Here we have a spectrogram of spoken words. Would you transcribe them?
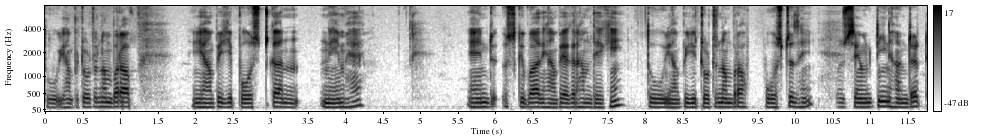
तो यहाँ पे टोटल नंबर ऑफ़ यहाँ पे ये पोस्ट का नेम है। एंड उसके बाद यहाँ पे अगर हम देखें तो यहाँ पे ये टोटल नंबर ऑफ़ पोस्टर्स हैं seventeen hundred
